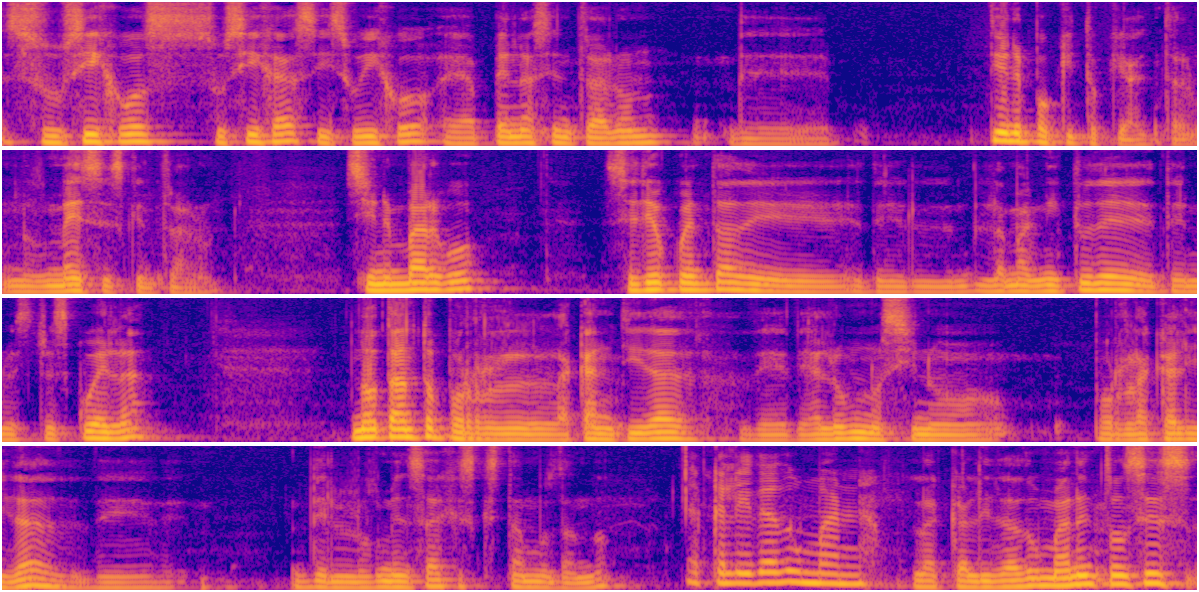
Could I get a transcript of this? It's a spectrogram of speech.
sus hijos, sus hijas y su hijo eh, apenas entraron, tiene poquito que entrar, unos meses que entraron. Sin embargo, se dio cuenta de, la magnitud de nuestra escuela, no tanto por la cantidad de, alumnos, sino por la calidad de, los mensajes que estamos dando. La calidad humana. La calidad humana. Entonces,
